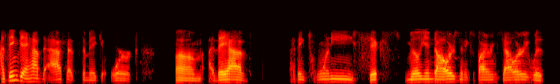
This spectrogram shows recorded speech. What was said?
I think they have the assets to make it work. Um, they have, I think, twenty six million dollars in expiring salary with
